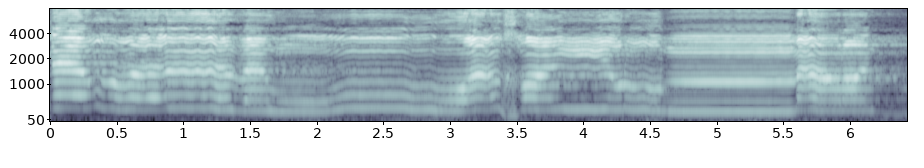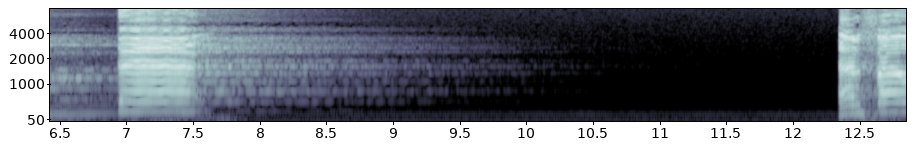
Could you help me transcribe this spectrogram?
ثوابا وخير مردا. أفرأيت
